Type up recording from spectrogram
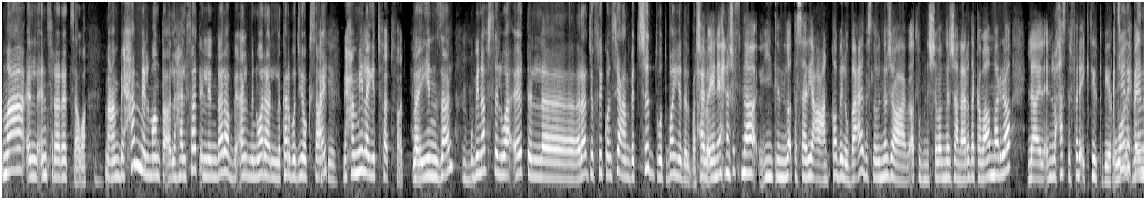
مع ال infrared سوا عم بحمل منطقة لهال fat اللي انضرب بقلب من وراء الكربوديوكسيد. بحميه ليتفتفت. لينزل. وبنفس الوقت ال radio frequency عم بتشد وتبيض البشرة حلو يعني إحنا شفنا يمكن لقطة سريعة عن قبل وبعد بس لو نرجع أطلب من الشباب نرجع نعرضها كمان مرة لا- لأنه لاحظت الفرق كتير كبير كثير كان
